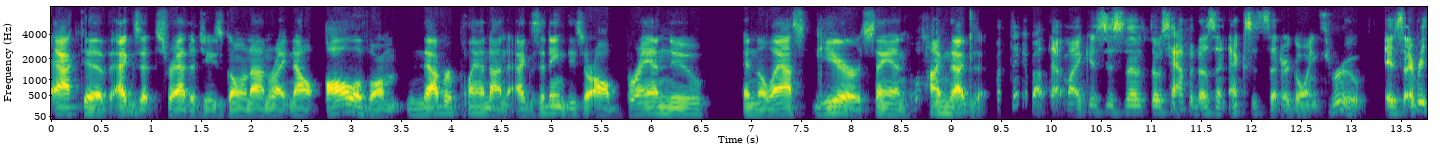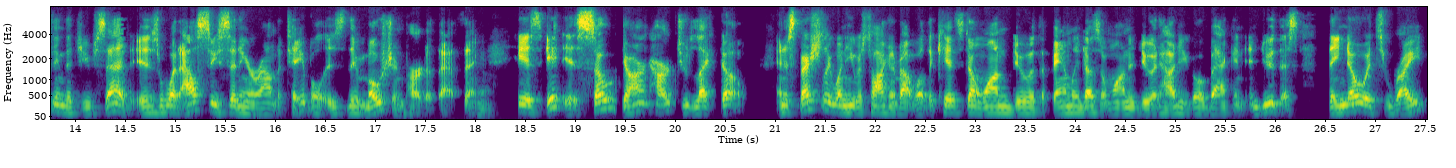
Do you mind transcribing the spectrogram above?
active exit strategies going on right now. All of them never planned on exiting. These are all brand new in the last year saying time to exit. But think about that, Mike, is just those, those half a dozen exits that are going through is everything that you've said is what I'll see sitting around the table is the emotion part of that thing yeah. is it is so darn hard to let go. And especially when he was talking about, well, the kids don't want to do it, the family doesn't want to do it. How do you go back and, and do this? They know it's right,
